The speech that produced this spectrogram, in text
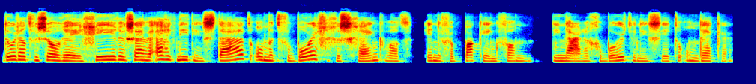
doordat we zo reageren, zijn we eigenlijk niet in staat om het verborgen geschenk wat in de verpakking van die nare gebeurtenis zit te ontdekken.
